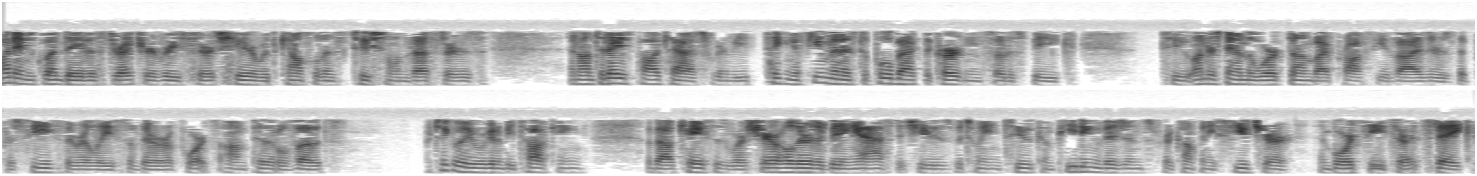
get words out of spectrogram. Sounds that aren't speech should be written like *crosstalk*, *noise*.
My name is Glenn Davis, Director of Research here with Council of Institutional Investors. And on today's podcast, we're going to be taking a few minutes to pull back the curtain, so to speak, to understand the work done by proxy advisors that precedes the release of their reports on pivotal votes. Particularly, we're going to be talking about cases where shareholders are being asked to choose between two competing visions for a company's future and board seats are at stake.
